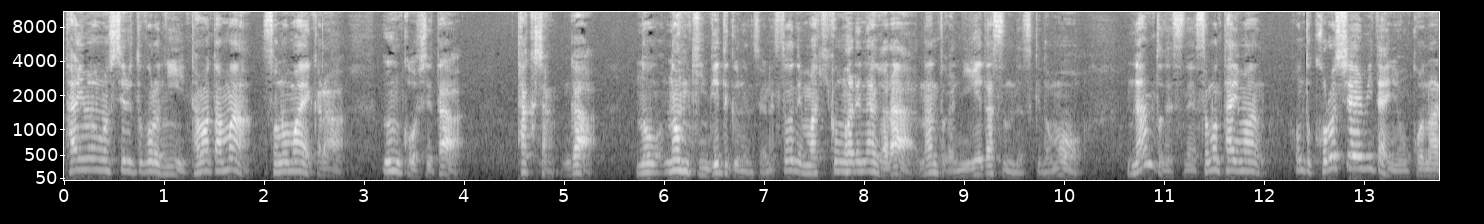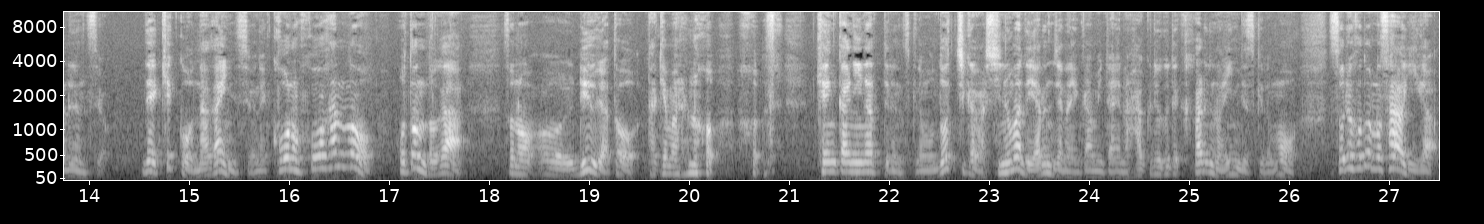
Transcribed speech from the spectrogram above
怠慢をしてるところにたまたまその前からうんこをしてたタクちゃんがののんきに出てくるんですよね。そこで巻き込まれながらなんとか逃げ出すんですけどもなんとですねその怠慢ほんと殺し合いみたいに行われるんですよ。で結構長いんですよね。この後半のほとんどがその竜也と竹丸の 喧嘩になってるんですけどもどっちかが死ぬまでやるんじゃないかみたいな迫力で書かれるのはいいんですけどもそれほどの騒ぎが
